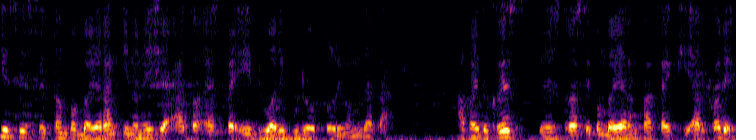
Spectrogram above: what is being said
visi sistem pembayaran Indonesia atau SPI 2025 mendatang. Apa itu KRIS? Ilustrasi pembayaran pakai QR Code.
